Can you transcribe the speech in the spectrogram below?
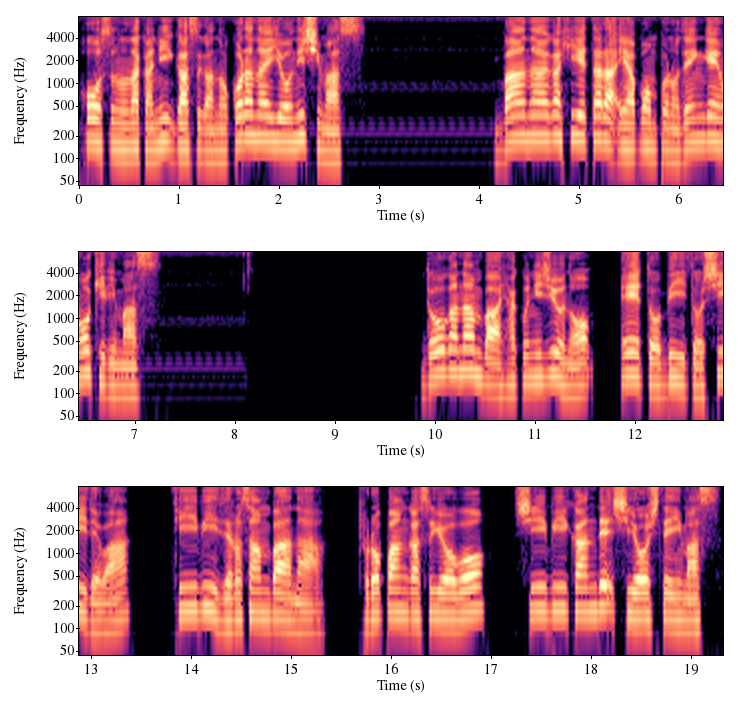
ホースの中にガスが残らないようにします。バーナーが冷えたらエアポンプの電源を切ります。動画ナンバー120の A と B と C では TB03 バーナー、プロパンガス用を CB 缶で使用しています。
